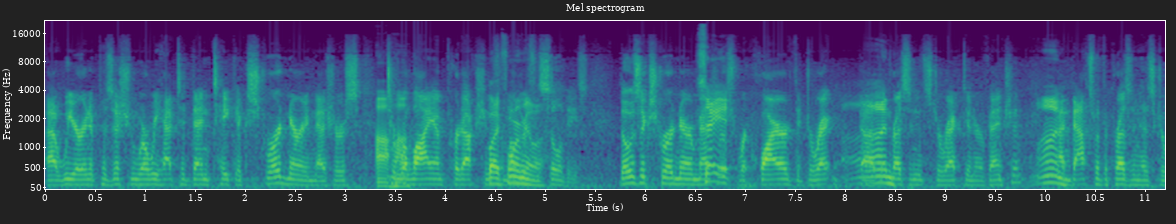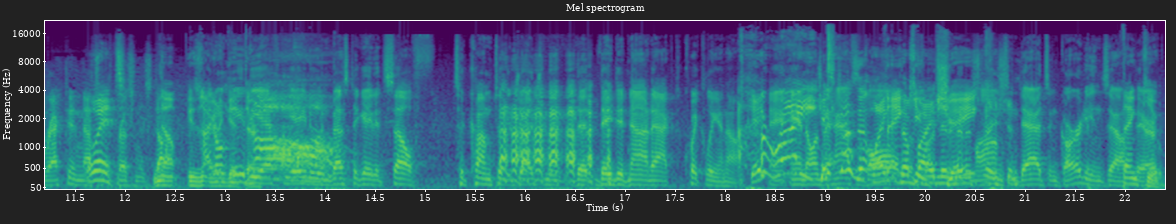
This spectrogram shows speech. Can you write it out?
uh, we are in a position where we had to then take extraordinary measures to Uh-huh. rely on production By from formula. other facilities. Those extraordinary measures required the direct, uh, the president's direct intervention, On. and that's what the president has directed, and that's Do what the president has done. No, he's not I don't to need get the there. FDA to investigate itself to come to the judgment that they did not act quickly enough. Jay And- Wright and on just behalf doesn't of all like the you, Biden Jay. moms administration. and dads and guardians out Thank there, you.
